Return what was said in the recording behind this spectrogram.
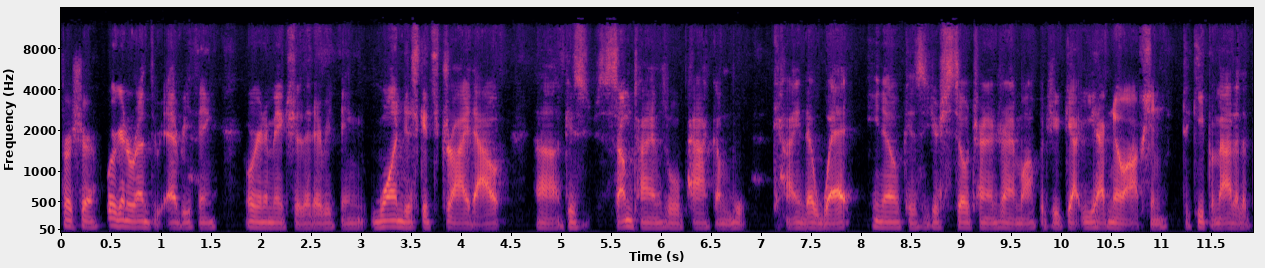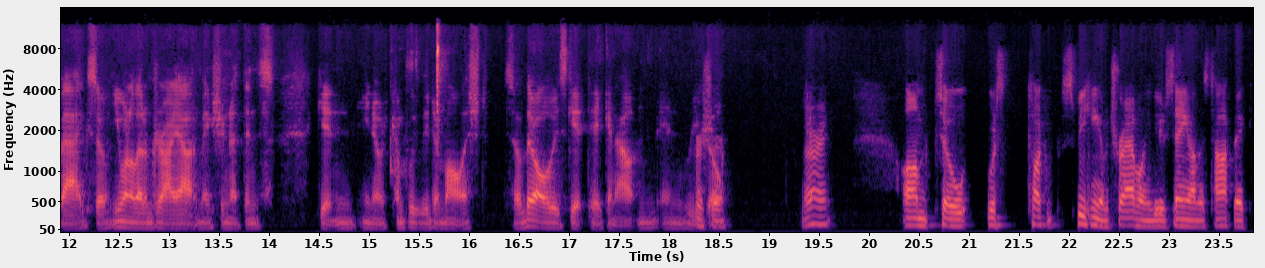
For sure, we're gonna run through everything. We're gonna make sure that everything one just gets dried out because uh, sometimes we'll pack them kind of wet, you know, because you're still trying to dry them off, but you got you have no option to keep them out of the bag. So you want to let them dry out and make sure nothing's getting you know completely demolished. So they'll always get taken out and, and rebuilt. For sure. All right. Um. So let's talk. Speaking of traveling, dude, staying on this topic,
